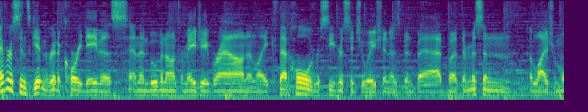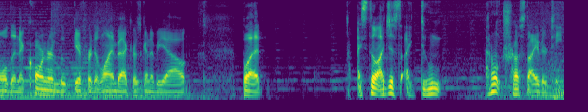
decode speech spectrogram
Ever since getting rid of Corey Davis and then moving on from A.J. Brown, and like that whole receiver situation has been bad, but they're missing Elijah Molden at corner. Luke Gifford at linebacker is going to be out. But I still, I just, I don't, I don't trust either team.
